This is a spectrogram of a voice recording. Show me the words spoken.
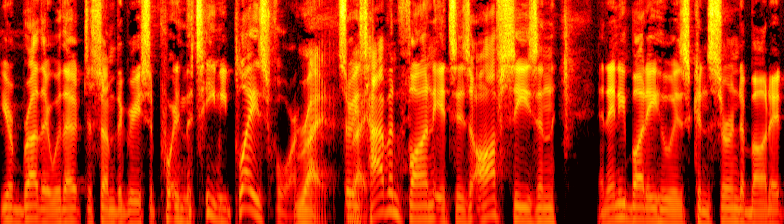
your brother without, to some degree, supporting the team he plays for. Right. So he's right. having fun. It's his off season, and anybody who is concerned about it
